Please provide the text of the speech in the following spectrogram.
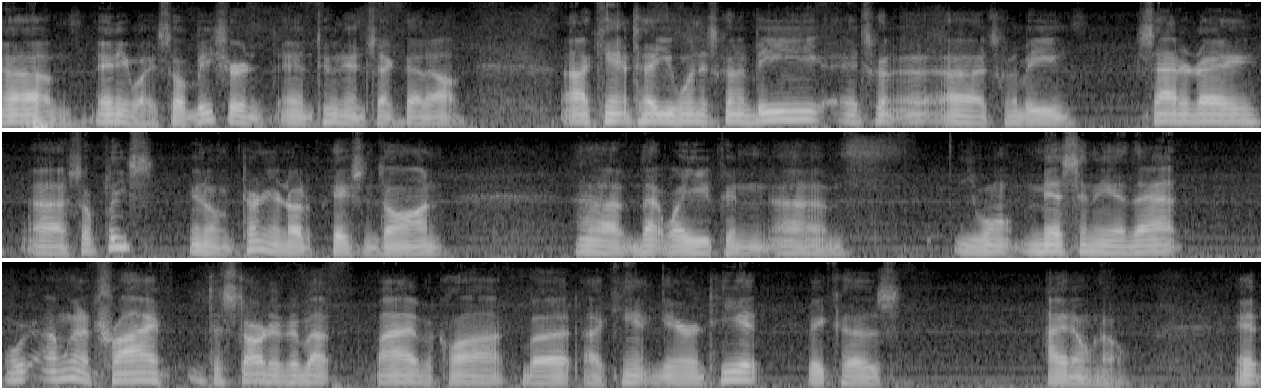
um, anyway, so be sure and, and, tune in, check that out. I can't tell you when it's going to be. It's going uh, it's going to be Saturday. Uh, so please you know, turn your notifications on. Uh, that way you can, um, you won't miss any of that. We're, I'm going to try to start at about 5 o'clock, but I can't guarantee it because I don't know. It,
